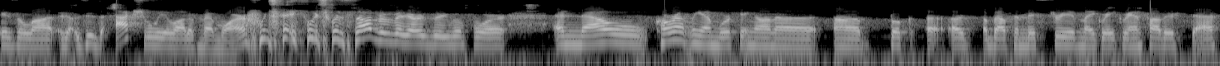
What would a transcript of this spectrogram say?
is a lot. This is actually a lot of memoir, which I, which was not the thing I was doing before. And now, currently, I'm working on a, a book uh, uh, about the mystery of my great grandfather's death,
